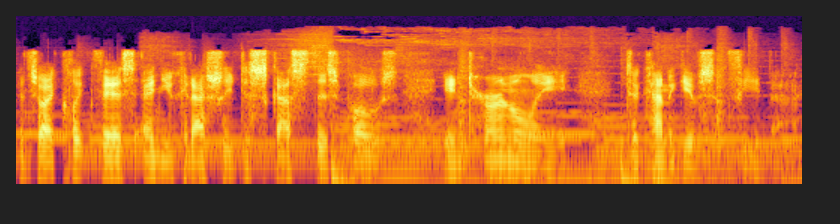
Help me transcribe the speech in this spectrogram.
And so I click this and you could actually discuss this post internally to kind of give some feedback.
